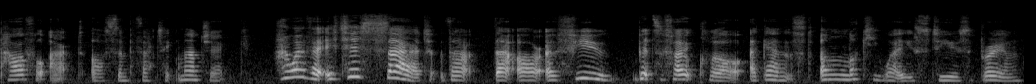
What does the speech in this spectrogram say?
powerful act of sympathetic magic. However, it is said that there are a few bits of folklore against unlucky ways to use a broom.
